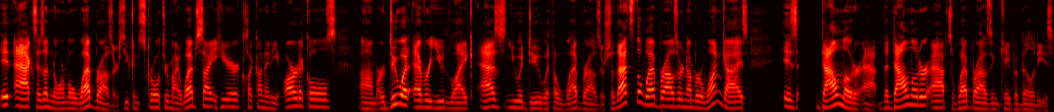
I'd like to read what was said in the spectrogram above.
it acts as a normal web browser. So you can scroll through my website here, click on any articles, um, or do whatever you'd like as you would do with a web browser. So that's the web browser number one, guys, is Downloader app, the Downloader app's web browsing capabilities.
